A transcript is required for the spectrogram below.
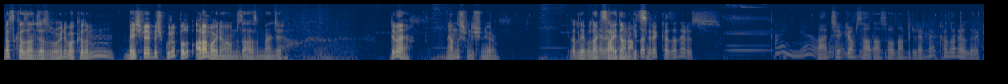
Nasıl kazanacağız bu oyunu bakalım. 5v5 grup olup aram oynamamız lazım bence. Değil mi? Yanlış mı düşünüyorum? Ya da LeBlanc Evet, side'a mı gitsin? direkt kazanıyoruz. Ben çekiyorum sağdan soldan birilerine. Kazanıyoruz direkt.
